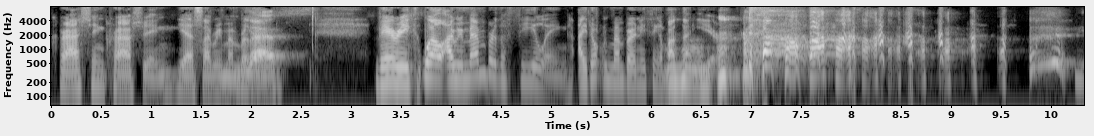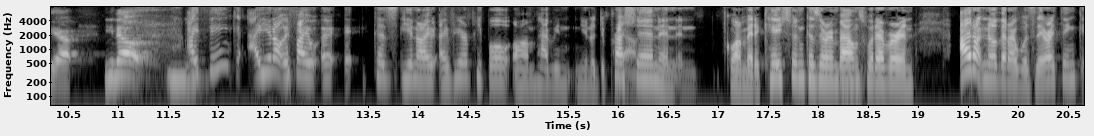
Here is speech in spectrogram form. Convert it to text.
Crashing, crashing. Yes, I remember that. yes. Very well. I remember the feeling. I don't remember anything about Mm-hmm. that year. yeah. You know, I think you know if I because you know I, I've heard people um having you know depression and and go on medication because they're Mm-hmm. imbalanced, whatever. And I don't know that I was there. I think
